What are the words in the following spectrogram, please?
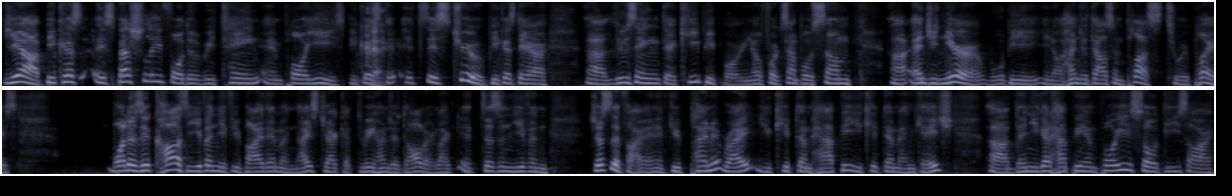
Yeah, because especially for the retained employees, because okay. it's, it's true, because they are uh, losing their key people. You know, for example, some uh, engineer will be, you know, 100,000 plus to replace what does it cost even if you buy them a nice jacket $300 like it doesn't even justify and if you plan it right you keep them happy you keep them engaged uh, then you get happy employees so these are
